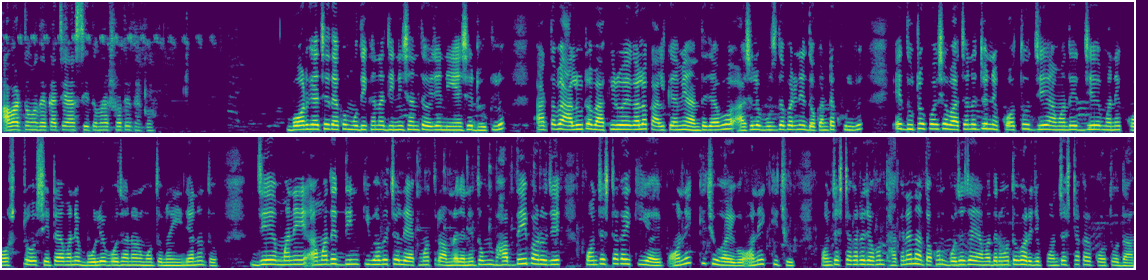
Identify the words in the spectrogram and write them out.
আবার তোমাদের কাছে আসছি, তোমরা সতে থাকো। বর গেছে দেখো মুদিখানা জিনিস আনতে ওই যে নিয়ে এসে ঢুকলো। আর তবে আলুটা বাকি রয়ে গেল কালকে আমি আনতে যাব। আসলে বুঝতে পারিনি দোকানটা খুলবে। এই দুটো পয়সা বাঁচানোর জন্য কত যে আমাদের যে মানে কষ্ট সেটা মানে বলে বোঝানোর মতো নয় জানো তো? যে মানে আমাদের দিন কীভাবে চলে একমাত্র আমরা জানি। তুমি ভাবতেই পারো যে পঞ্চাশ টাকায় কি হয়? অনেক কিছু হয় গো অনেক কিছু। পঞ্চাশ টাকাটা যখন থাকে না না তখন বোঝা যায় আমাদের মতো ঘরে যে পঞ্চাশ টাকার কত দাম।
